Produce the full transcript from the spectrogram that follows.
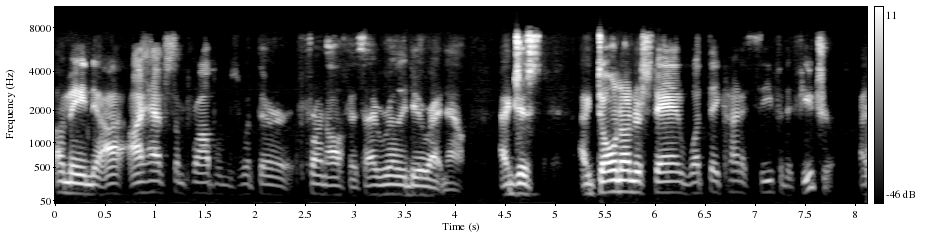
I mean, I, I have some problems with their front office. I really do right now. I just I don't understand what they kind of see for the future. I,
